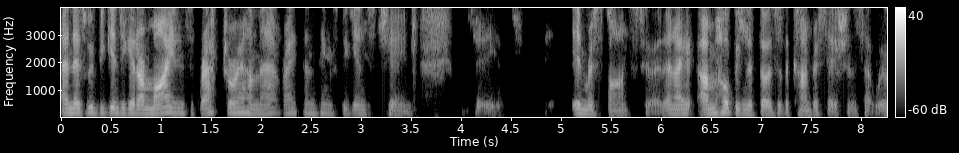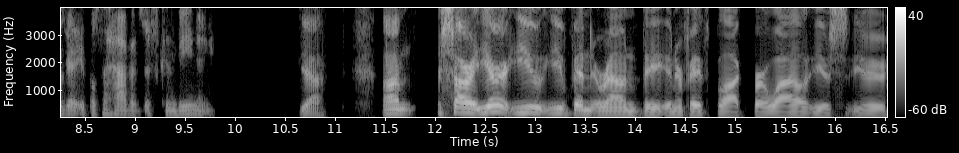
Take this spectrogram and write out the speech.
And as we begin to get our minds wrapped around that, right, then things begin to change in response to it. And I, I'm hoping that those are the conversations that we're able to have at this convening. Yeah. Um, Sara, you're you you've been around the interfaith block for a while. You're you're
